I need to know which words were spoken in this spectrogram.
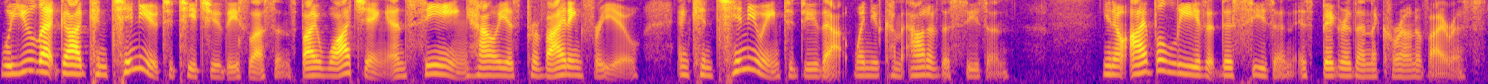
Will you let God continue to teach you these lessons by watching and seeing how He is providing for you and continuing to do that when you come out of this season? You know, I believe that this season is bigger than the coronavirus.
